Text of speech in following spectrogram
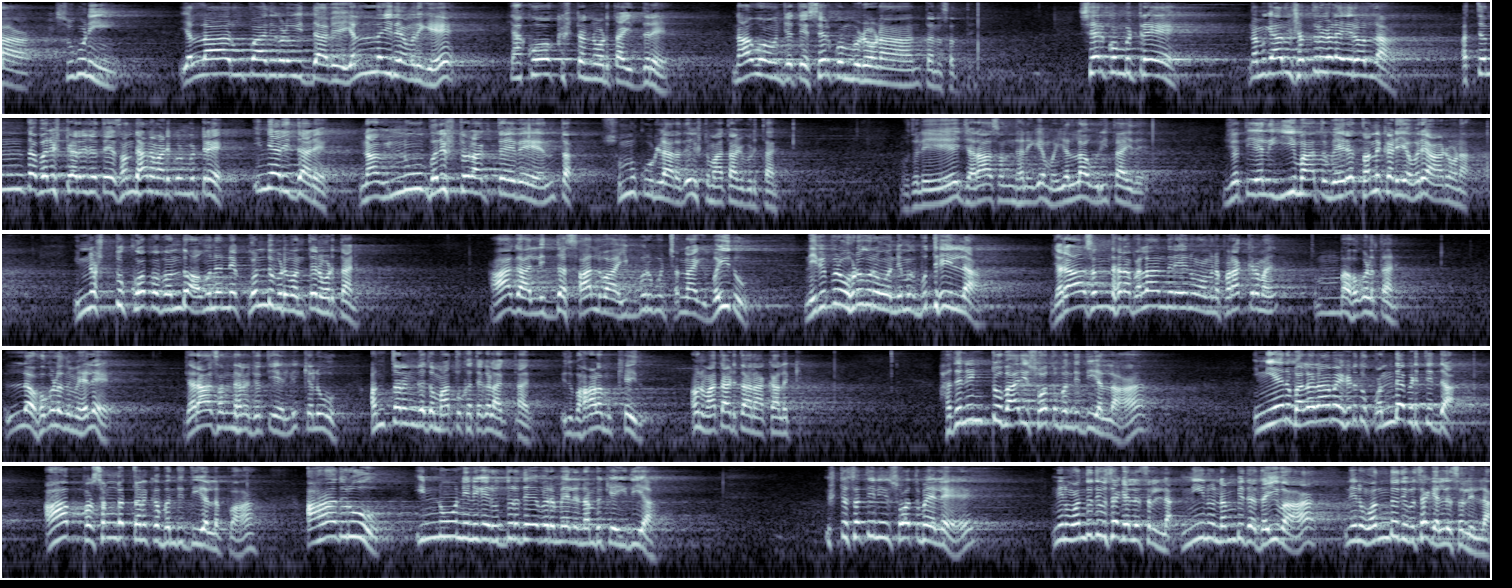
ಸುಗುಣಿ, ಎಲ್ಲ ರೂಪಾದಿಗಳು ಇದ್ದಾವೆ, ಎಲ್ಲ ಇದೆ ಅವನಿಗೆ. ಯಾಕೋ ಕೃಷ್ಣನ್ ನೋಡ್ತಾ ಇದ್ದರೆ ನಾವು ಅವನ ಜೊತೆ ಸೇರ್ಕೊಂಬಿಡೋಣ ಅಂತ ಅನಿಸತ್ತೆ. ಸೇರ್ಕೊಂಬಿಟ್ರೆ ನಮ್ಗೆ ಯಾರು ಶತ್ರುಗಳೇ ಇರೋಲ್ಲ. ಅತ್ಯಂತ ಬಲಿಷ್ಠರ ಜೊತೆ ಸಂಧಾನ ಮಾಡಿಕೊಂಡ್ಬಿಟ್ರೆ ಇನ್ಯಾರಿದ್ದಾರೆ? ನಾವು ಇನ್ನೂ ಬಲಿಷ್ಠರಾಗ್ತೇವೆ ಅಂತ ಸುಮ್ಮ ಕೂಡಲಾರದೆ ಇಷ್ಟು ಮಾತಾಡಿಬಿಡ್ತಾನೆ. ಮೊದಲೇ ಜರಾಸಂಧನಿಗೆ ಮೈಯೆಲ್ಲ ಉರಿತಾ ಇದೆ. ಜೊತೆಯಲ್ಲಿ ಈ ಮಾತು ಬೇರೆ ತನ್ನ ಕಡೆಯವರೇ ಆಡೋಣ. ಇನ್ನಷ್ಟು ಕೋಪ ಬಂದು ಅವನನ್ನೇ ಕೊಂದು ಬಿಡುವಂತೆ ನೋಡ್ತಾನೆ. ಆಗ ಅಲ್ಲಿದ್ದ ಸಾಲ್ವ ಇಬ್ಬರಿಗೂ ಚೆನ್ನಾಗಿ ಬೈದು ನೀವಿಬ್ಬರು ಹುಡುಗರು, ನಿಮಗೆ ಬುದ್ಧಿ ಇಲ್ಲ. ಜರಾಸಂಧನ ಬಲ ಅಂದ್ರೇನು? ಅವನ ಪರಾಕ್ರಮ ತುಂಬ ಹೊಗಳ್ತಾನೆ. ಎಲ್ಲ ಹೊಗಳದ ಮೇಲೆ ಜರಾಸಂಧನ ಜೊತೆಯಲ್ಲಿ ಕೆಲವು ಅಂತರಂಗದ ಮಾತುಕತೆಗಳಾಗ್ತವೆ. ಇದು ಬಹಳ ಮುಖ್ಯ ಇದು. ಅವನು ಮಾತಾಡ್ತಾನೆ ಆ ಕಾಲಕ್ಕೆ. ಹದಿನೆಂಟು ಬಾರಿ ಸೋತು ಬಂದಿದ್ದೀಯಲ್ಲ, ಇನ್ನೇನು ಬಲರಾಮ ಹಿಡಿದು ಕೊಂದೇ ಬಿಡ್ತಿದ್ದ. ಆ ಪ್ರಸಂಗ ತನಕ ಬಂದಿದ್ದೀಯಲ್ಲಪ್ಪ. ಆದರೂ ಇನ್ನೂ ನಿನಗೆ ರುದ್ರದೇವರ ಮೇಲೆ ನಂಬಿಕೆ ಇದೆಯಾ? ಇಷ್ಟು ಸತಿ ನೀನು ಸೋತ ಮೇಲೆ ನೀನು ಒಂದು ದಿವಸ ಗೆಲ್ಲಿಸಲಿಲ್ಲ. ನೀನು ನಂಬಿದ ದೈವ ನೀನು ಒಂದು ದಿವಸ ಗೆಲ್ಲಿಸಲಿಲ್ಲ.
